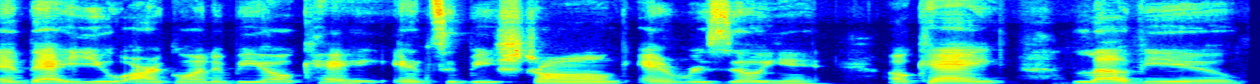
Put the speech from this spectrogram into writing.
and that you are going to be okay and to be strong and resilient. Okay? Love you.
